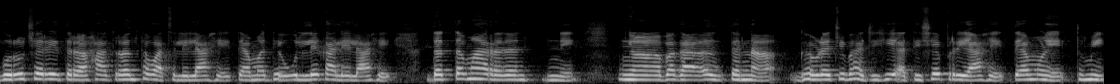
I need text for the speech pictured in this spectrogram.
गुरुचरित्र हा ग्रंथ वाचलेला आहे. त्यामध्ये उल्लेख आलेला आहे. दत्त महाराजांनी बघा त्यांना घेवड्याची भाजी ही अतिशय प्रिय आहे. त्यामुळे तुम्ही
